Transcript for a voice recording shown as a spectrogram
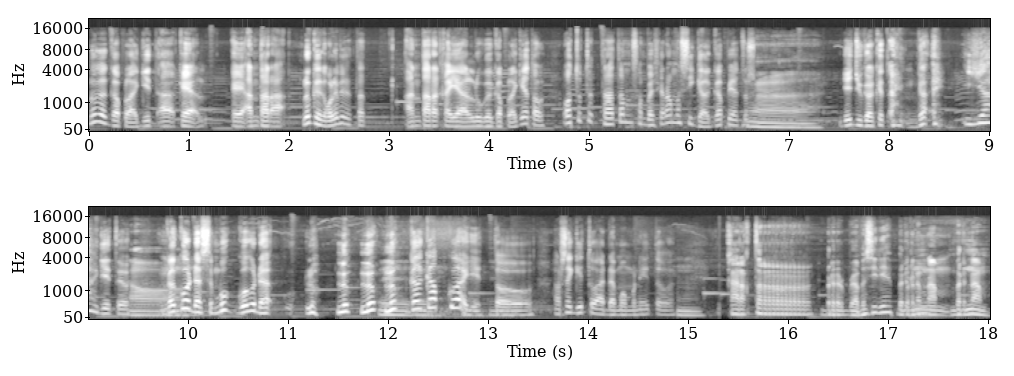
lu gagap lagi ah, kayak kayak antara lu gagap lagi antara kayak lu gagap lagi atau oh tuh ternyata sampai sekarang masih gagap ya terus Ah. dia juga kayak eh enggak eh iya gitu. Oh. Enggak gue udah sembuh, gue udah loh loh loh Iya, loh iya, gagap gue iya, gitu. Harusnya gitu ada momen itu. Hmm. Karakter ber- berapa sih dia? Berenam. Berenam.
